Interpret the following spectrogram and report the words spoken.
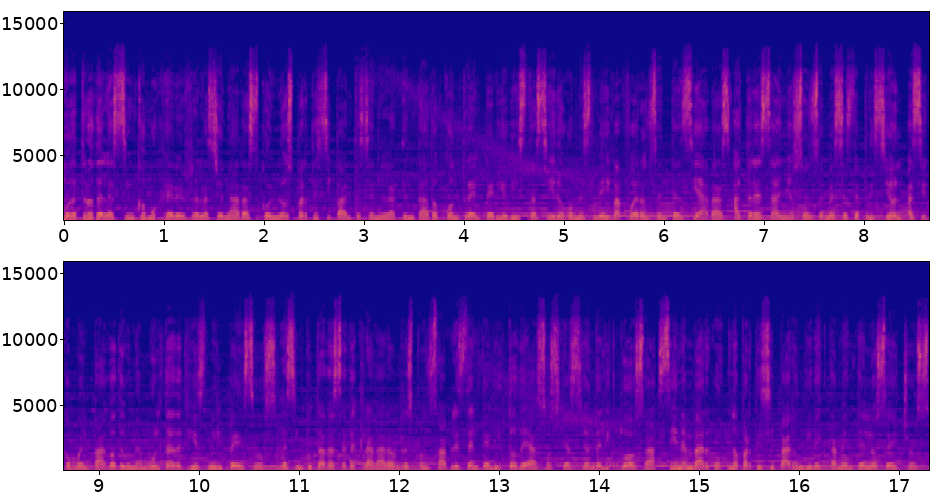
Cuatro de las cinco mujeres relacionadas con los participantes en el atentado contra el periodista Ciro Gómez Leiva fueron sentenciadas a tres años, once meses de prisión, así como el pago de una multa de 10 mil pesos. Las imputadas se declararon responsables del delito de asociación delictuosa, sin embargo, no participaron directamente en los hechos.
